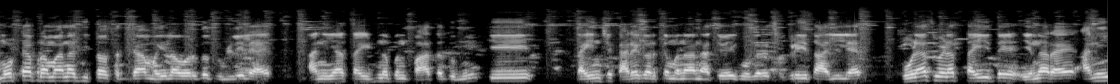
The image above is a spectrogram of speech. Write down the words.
मोठ्या प्रमाणात इथं सध्या महिला वर्ग जुळलेले आहेत. आणि या साईडनं पण पाहता तुम्ही की ताईंचे कार्यकर्ते म्हणा नातेवाईक वगैरे सगळे इथं आलेले आहेत. थोड्याच वेळात ताई इथे येणार आहे. आणि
